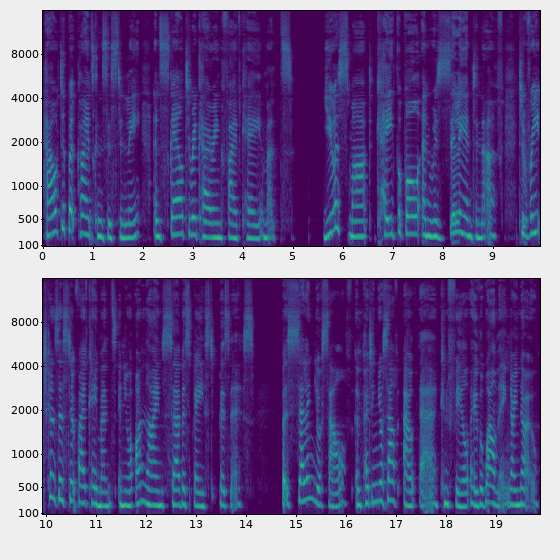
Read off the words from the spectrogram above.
How to Book Clients Consistently and Scale to Recurring 5K Months. You are smart, capable, and resilient enough to reach consistent 5K months in your online service based business. But selling yourself and putting yourself out there can feel overwhelming, I know.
